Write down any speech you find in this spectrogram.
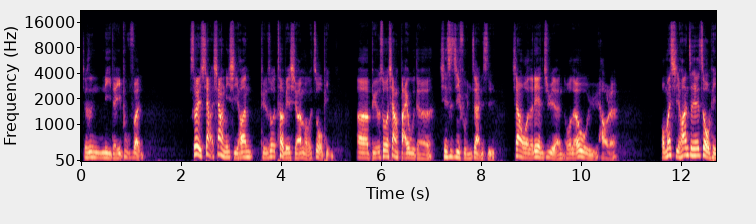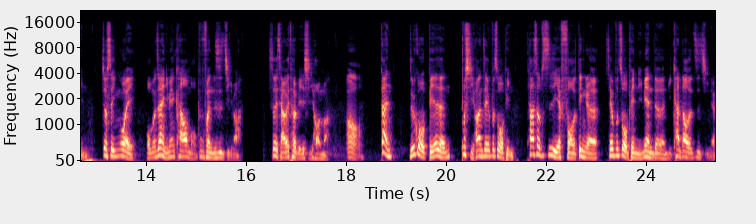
就是你的一部分。所以像像你喜欢，比如说特别喜欢某个作品，呃，比如说像白武的《新世纪福音战士》，像我的《链锯人》、我的《物语》，好了，我们喜欢这些作品，就是因为我们在里面看到某部分的自己嘛，所以才会特别喜欢嘛。哦，但如果别人不喜欢这部作品，他是不是也否定了这部作品里面的你看到的自己呢？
